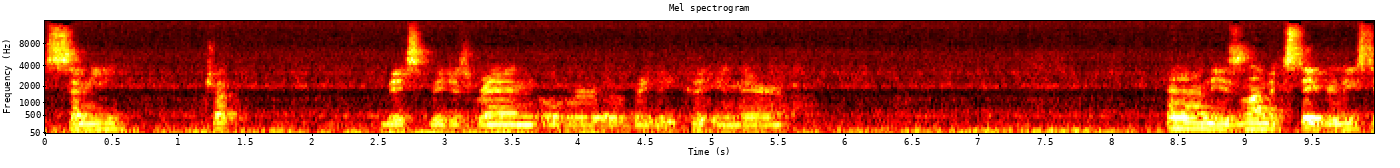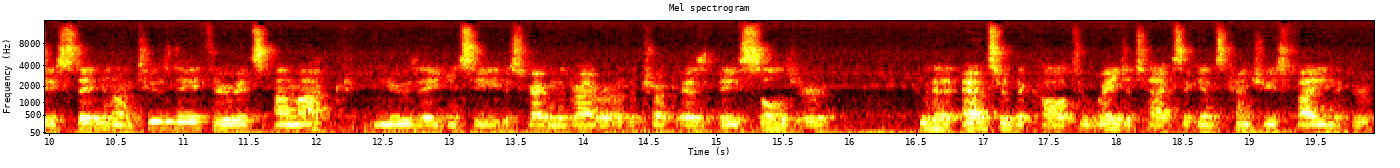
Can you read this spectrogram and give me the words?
semi truck basically just ran over everybody that he could in there. And the Islamic State released a statement on Tuesday through its Amaq news agency describing the driver of the truck as a soldier who had answered the call to wage attacks against countries fighting the group,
